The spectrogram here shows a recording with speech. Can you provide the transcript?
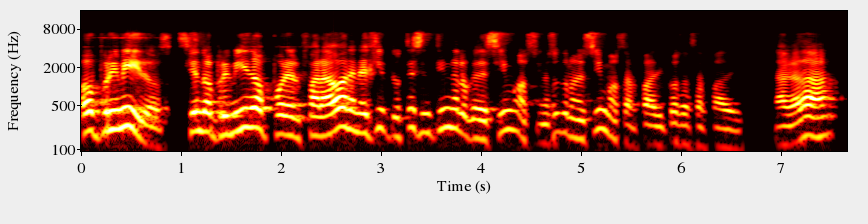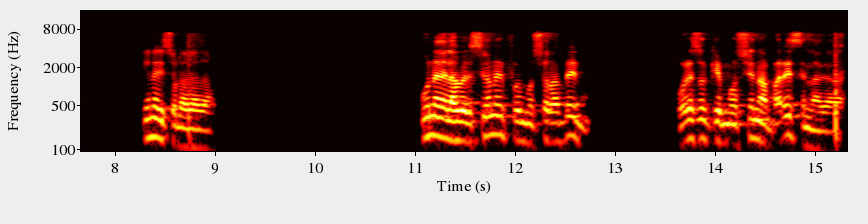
oprimidos, siendo oprimidos por el faraón en Egipto. ¿Ustedes entienden lo que decimos? Si nosotros no decimos Alfadi, cosas Alfadi. La Agadá, ¿quién la hizo la Agadá? Una de las versiones fue Moshe Rabbenu. Por eso que Moshe no aparece en la Agadá.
